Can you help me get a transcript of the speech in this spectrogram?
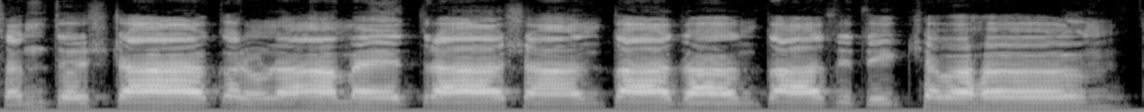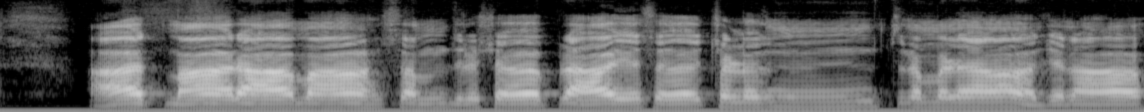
सन्तुष्टा करुणा मैत्रा शान्ता दान्तासि तीक्षवः आत्मा रामा सन्दृश प्रायस क्षणश्रमणा जनाः।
